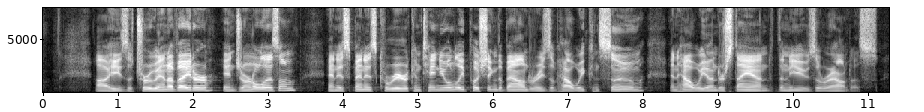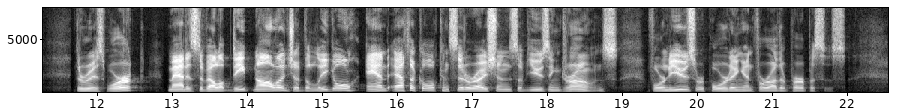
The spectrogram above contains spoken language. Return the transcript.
Uh, he's a true innovator in journalism and has spent his career continually pushing the boundaries of how we consume and how we understand the news around us. Through his work, Matt has developed deep knowledge of the legal and ethical considerations of using drones for news reporting and for other purposes.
